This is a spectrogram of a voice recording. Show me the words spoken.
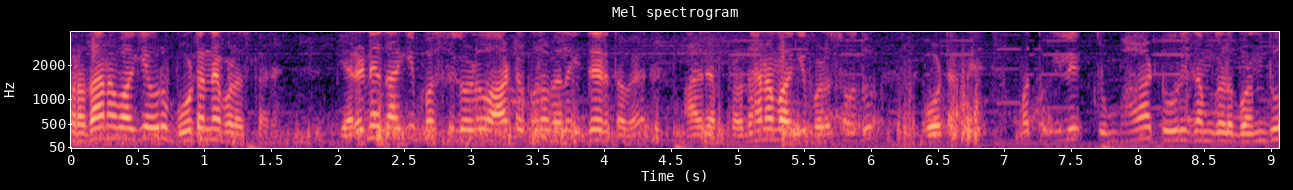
ಪ್ರಧಾನವಾಗಿ ಅವರು ಬೋಟನ್ನೇ ಬಳಸ್ತಾರೆ. ಎರಡನೇದಾಗಿ ಬಸ್ಸುಗಳು, ಆಟೋಗಳು ಅವೆಲ್ಲ ಇದ್ದೇ ಇರ್ತವೆ. ಆದರೆ ಪ್ರಧಾನವಾಗಿ ಬಳಸೋದು ಬೋಟನ್ನೇ. ಮತ್ತು ಇಲ್ಲಿ ತುಂಬ ಟೂರಿಸಮ್ಗಳು ಬಂದು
